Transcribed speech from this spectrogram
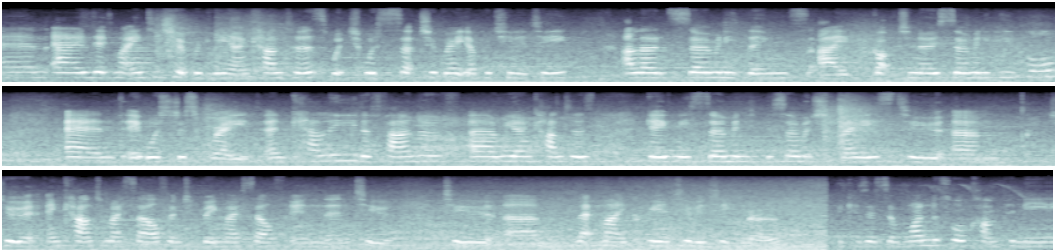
And I did my internship with Rio Encantos which was such a great opportunity. I learned so many things, I got to know so many people and it was just great. And Kelly, the founder of uh, Encantos, gave me so many, so much space to um, to encounter myself and to bring myself in and to to um, let my creativity grow because it's a wonderful company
